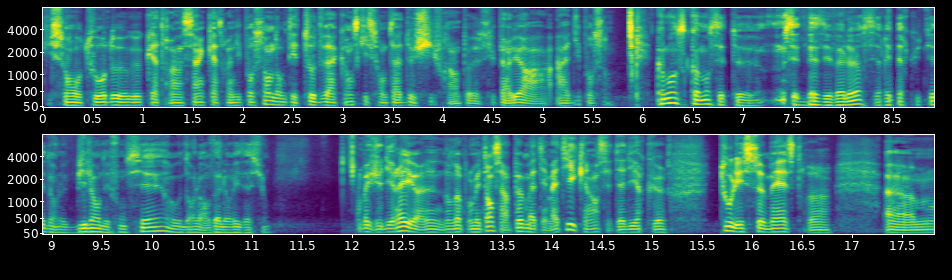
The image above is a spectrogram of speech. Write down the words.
qui sont autour de 85-90%, donc des taux de vacances qui sont à deux chiffres, un peu supérieurs à, à 10%. Comment, comment cette, euh, cette baisse des valeurs s'est répercutée dans le bilan des foncières ou dans leur valorisation? Mais je dirais, dans un premier temps, c'est un peu mathématique, hein, c'est-à-dire que tous les semestres, euh,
